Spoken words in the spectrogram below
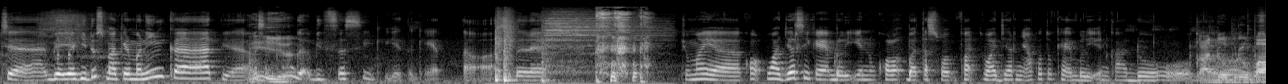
ja, biaya hidup semakin meningkat ya. Masa Iya. aku nggak bisa sih kayak gitu gitu. Cuma ya kok wajar sih kayak beliin kalau batas wa- wajarnya aku tuh kayak beliin kado. gitu. Kado berupa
